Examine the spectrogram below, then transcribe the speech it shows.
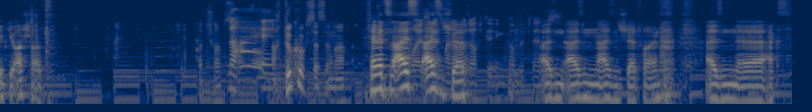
Ich gebe die Oddshots. Hotshots. nein! Ach, du guckst das immer. Ich habe jetzt ein Eis, Boah, Eisenschwert. Eisen, Eisen, Eisenschwert vor allem. Eisen, äh, Axt.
